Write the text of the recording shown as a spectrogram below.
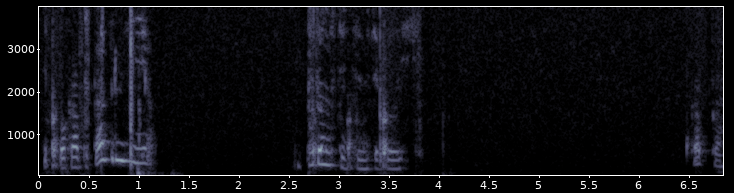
всім пока-пока, друзья. Потом встретимся колись. Пока-пока.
